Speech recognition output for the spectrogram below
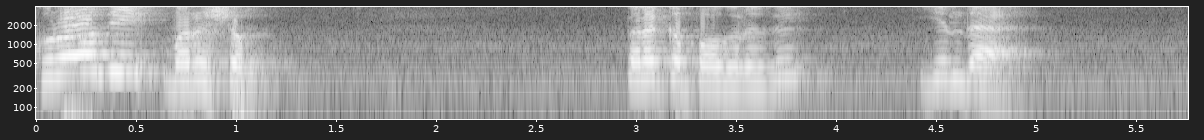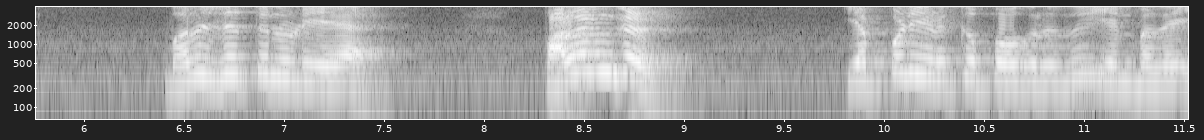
குரோதி வருஷம் பிறக்கப் போகிறது. இந்த வருஷத்தினுடைய பலன்கள் எப்படி இருக்க போகிறது என்பதை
